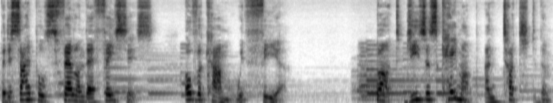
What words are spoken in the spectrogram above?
the disciples fell on their faces, overcome with fear. But Jesus came up and touched them.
